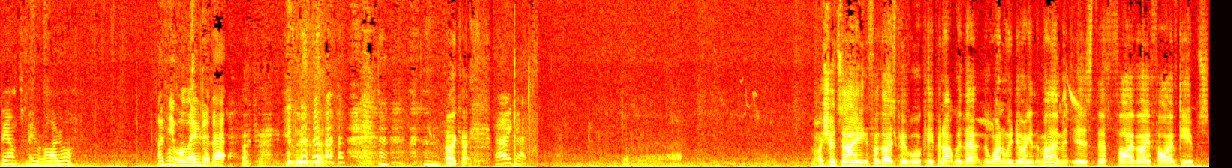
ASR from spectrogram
Bounced me right off. I think we'll leave it at that. Okay, leave it at that. Okay. Okay. I should say, for those people who are keeping up with that, the one we're doing at the moment is the 505 Gibbs.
